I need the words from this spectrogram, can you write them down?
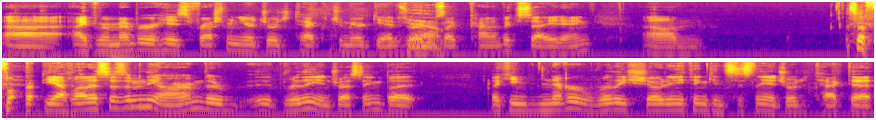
Uh, I remember his freshman year at Georgia Tech, with Jahmyr Gibbs, where Yeah. it was like kind of exciting. Um, It's a fu- the athleticism in the arm, they're uh, really interesting, but like he never really showed anything consistently at Georgia Tech to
